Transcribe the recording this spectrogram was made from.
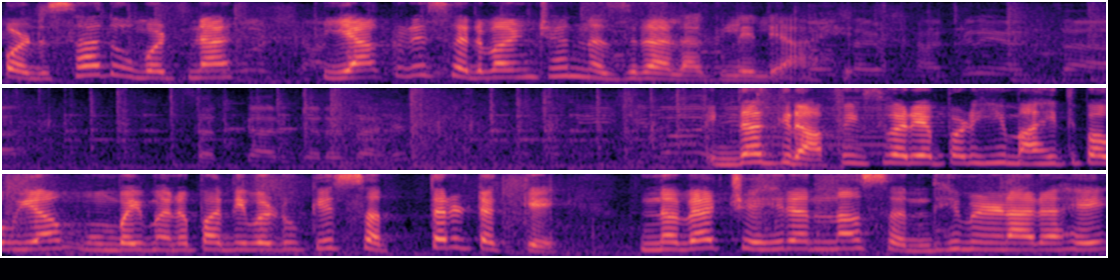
पडसाद उमटणार याकडे सर्वांच्या नजरा लागलेल्या आहेत. आहेत एकदा ग्राफिक्सवर आपण ही माहिती पाहूया. मुंबई मनपा निवडणुकीत सत्तर टक्के नव्या चेहऱ्यांना संधी मिळणार आहे.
